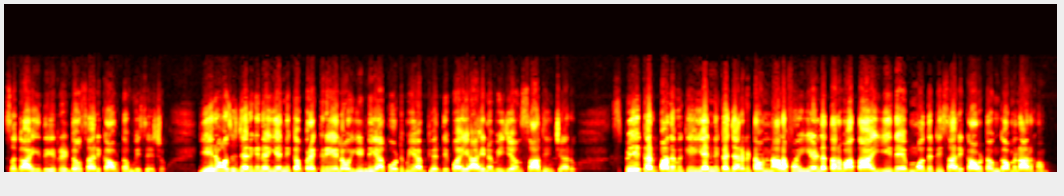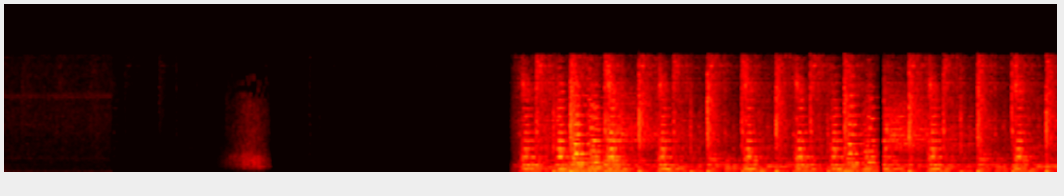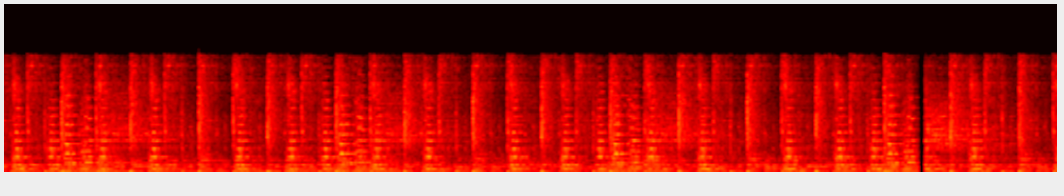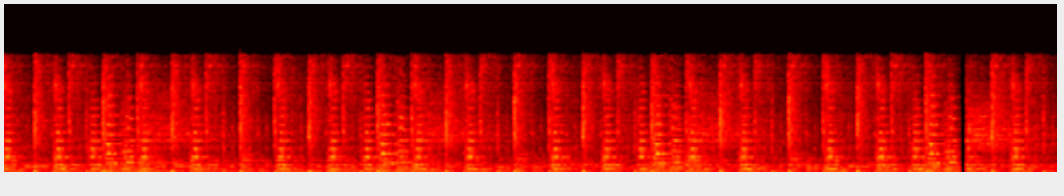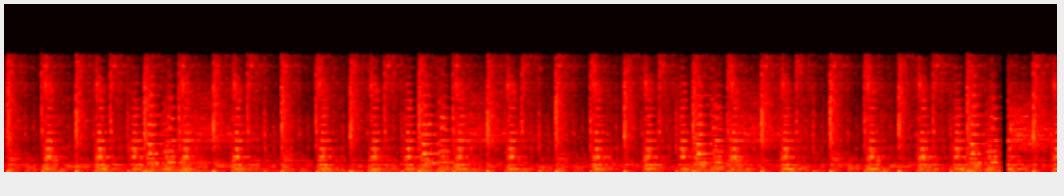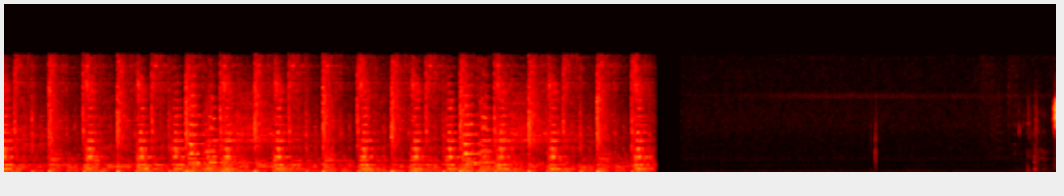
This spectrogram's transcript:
వరుసగా ఇది రెండోసారి కావటం విశేషం. ఈ రోజు జరిగిన ఎన్నిక ప్రక్రియలో ఇండియా కూటమి అభ్యర్థిపై ఆయన విజయం సాధించారు. స్పీకర్ పదవికి ఎన్నిక జరగటం నలభై ఏళ్ళ తర్వాత ఇదే మొదటిసారి కావటం గమనార్హం.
